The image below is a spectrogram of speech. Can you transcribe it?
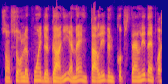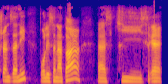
sont sur le point de gagner. Il même parlé d'une Coupe Stanley dans les prochaines années pour les sénateurs, euh, ce qui serait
